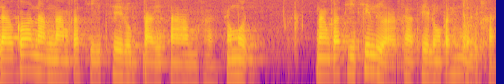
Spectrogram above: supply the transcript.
แล้วก็นำน้ำกะทิเทลงไปตามค่ะ ทั้งหมดน้ำกะทิที่เหลือค่ะ เทลงไปให้หมดเลยค่ะ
